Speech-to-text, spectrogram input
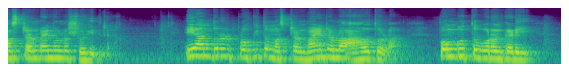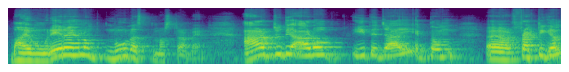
মাস্টার মাইন্ড হলো শহীদরা। এই আন্দোলনের প্রকৃত মাস্টার মাইন্ড হলো আহতরা, পঙ্গুত্ব বরণকারী ভাই বোনরা এরাই হলো মূল মাস্টার মাইন্ড আর যদি আরও ইতে যাই, একদম প্র্যাকটিক্যাল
